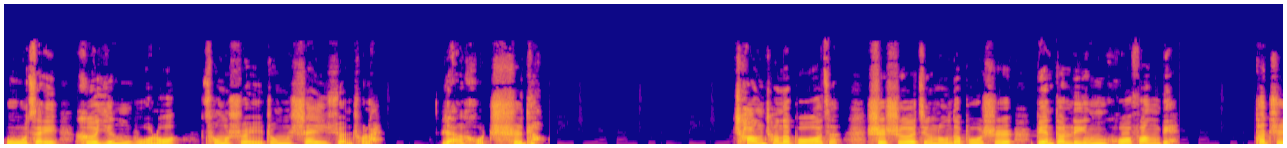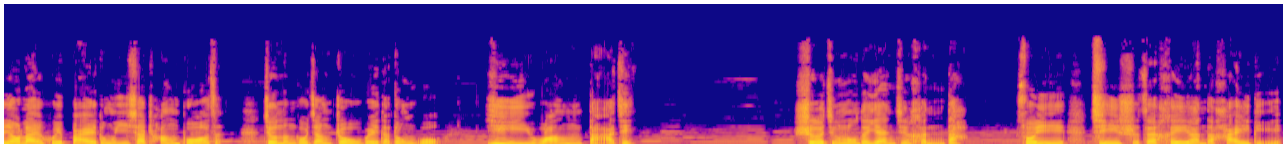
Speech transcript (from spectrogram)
乌贼和鹦鹉螺从水中筛选出来，然后吃掉。长长的脖子使蛇颈龙的捕食变得灵活方便。它只要来回摆动一下长脖子，就能够将周围的动物一网打尽。蛇颈龙的眼睛很大，所以即使在黑暗的海底，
